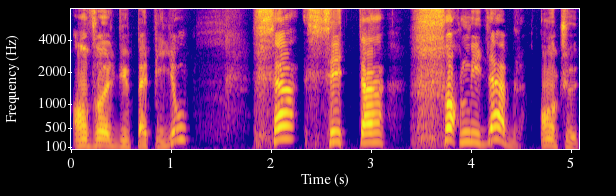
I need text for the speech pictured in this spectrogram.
envol du papillon, ça, c'est un formidable enjeu.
